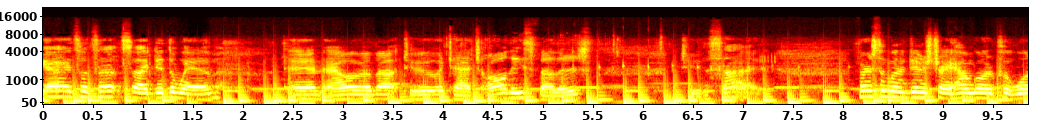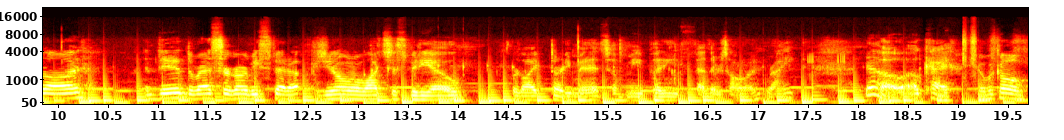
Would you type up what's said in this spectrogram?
Guys, what's up? So I did the web, and now I'm about to attach all these feathers to the side. First, I'm going to demonstrate how I'm going to put one on, and then the rest are going to be sped up because you don't want to watch this video for like 30 minutes of me putting feathers on, right? No, okay, here we go.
